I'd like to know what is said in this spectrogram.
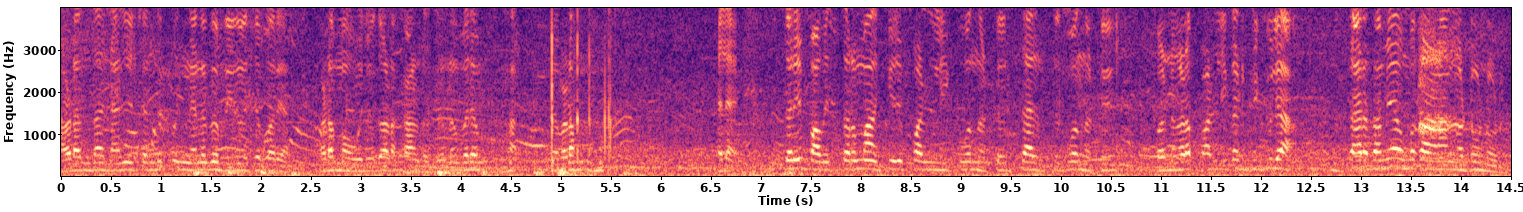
അവിടെ എന്താ? ഞാൻ ചോദിച്ചാൽ ഇപ്പം ഇങ്ങനെ തീർന്നു വെച്ചാൽ പറയാം. അവിടെ മൗലൂദ് അടക്കാണ്ട് ഇവരം ഇവിടെ അല്ലേ? ഇത്രയും പവിത്രമാക്കി ഒരു പള്ളിക്ക് വന്നിട്ട് ഒരു സ്ഥലത്തേക്ക് വന്നിട്ട് പെണ്ണുങ്ങളെ പള്ളി കടുപ്പിക്കൂല. നിസ്കാര സമയമാകുമ്പോൾ കാണാൻ അങ്ങോട്ടും കൊണ്ടുപോകണം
